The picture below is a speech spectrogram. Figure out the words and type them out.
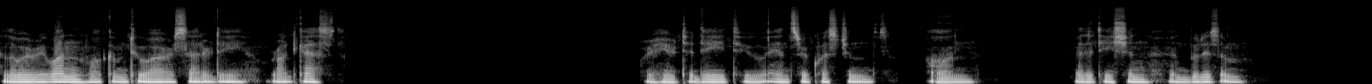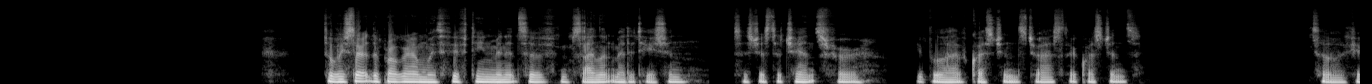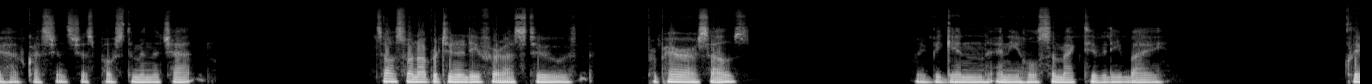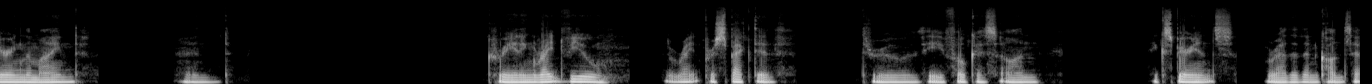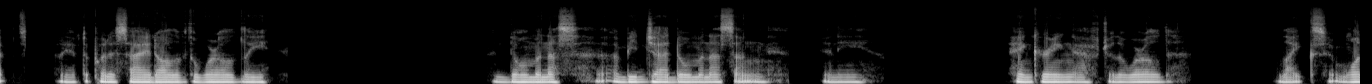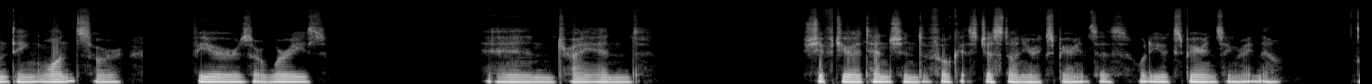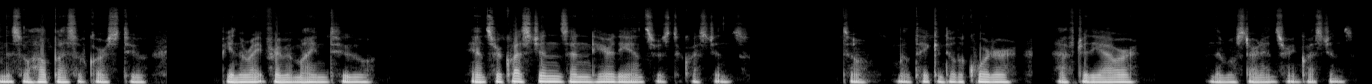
Hello, everyone. Welcome to our Saturday broadcast. We're here today to answer questions on meditation and Buddhism. So, we start the program with 15 minutes of silent meditation. This is just a chance for people who have questions to ask their questions. So, if you have questions, just post them in the chat it's also an opportunity for us to prepare ourselves. We begin any wholesome activity by clearing the mind and creating right view, the right perspective through the focus on experience rather than concepts. We have to put aside all of the worldly domanas, abhijjha domanasang, any hankering after the world, likes, wanting, wants, or fears or worries, and try and shift your attention to focus just on your experiences. What are you experiencing right now? And this will help us, of course, to be in the right frame of mind to answer questions and hear the answers to questions. So we'll take until the quarter after the hour, and then we'll start answering questions.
